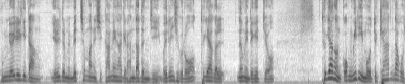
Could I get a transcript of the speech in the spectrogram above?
분묘 일기당 예를 들면 몇 천만 원씩 감액하기를 한다든지 뭐 이런 식으로 특약을 넣으면 되겠죠. 특약은 꼭 미리 뭐 어떻게 한다고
